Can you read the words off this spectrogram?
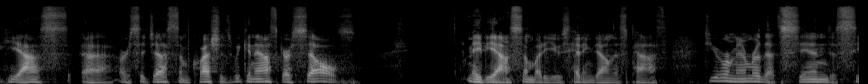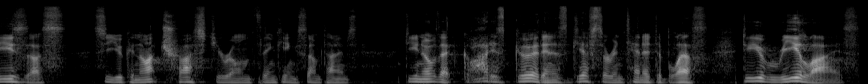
He asks uh, or suggests some questions we can ask ourselves. Maybe ask somebody who's heading down this path Do you remember that sin deceives us so you cannot trust your own thinking sometimes? Do you know that God is good and his gifts are intended to bless? Do you realize,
